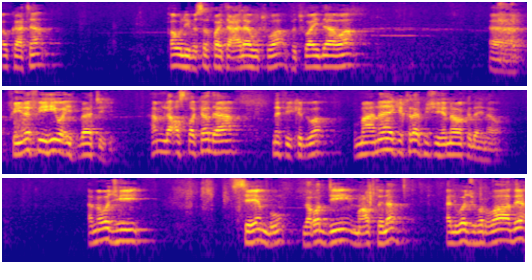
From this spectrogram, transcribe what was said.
أو كاتا قولي بسر خوي تعالى وتوا فتواي داوا آه، في نفيه وإثباته. هم لا أصل كذا نفي كدوة ومعناه خلاف شيء هنا وكذا أما وجهي سينبو لرد معطلة الوجه الرابع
